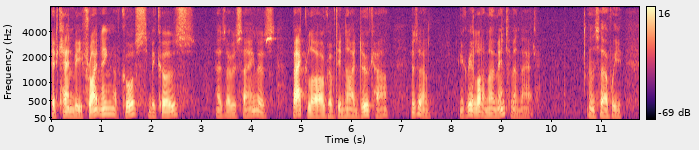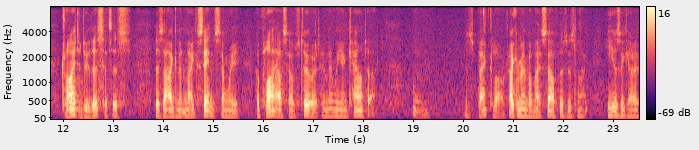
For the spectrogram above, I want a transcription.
it can be frightening, of course, because, as I was saying, there's backlog of denied dukkha. There's a, there can be a lot of momentum in that. And so if we try to do this, if this, this argument makes sense and we apply ourselves to it and then we encounter um, this backlog. I can remember myself, this is like years ago,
